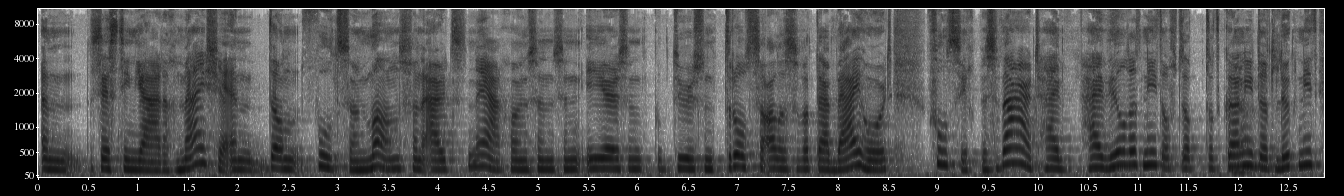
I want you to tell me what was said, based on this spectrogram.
een 16-jarig meisje. En dan voelt zo'n man vanuit nou ja, gewoon zijn, zijn eer, zijn cultuur, zijn trots... alles wat daarbij hoort, voelt zich bezwaard. Hij, hij wil dat niet of dat, dat kan ja. niet, dat lukt niet.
